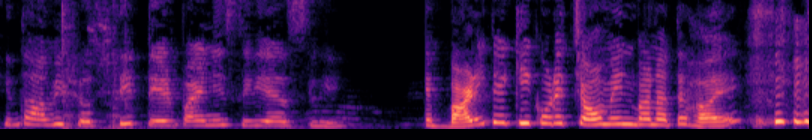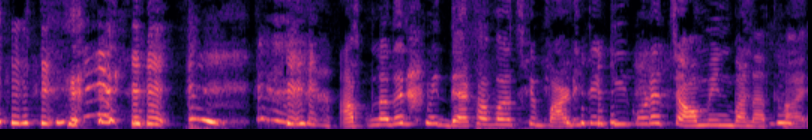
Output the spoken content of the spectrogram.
কিন্তু আমি সত্যি টের পাইনি, সিরিয়াসলি। বাড়িতে কি করে চাউমিন বানাতে হয়? আপনাদের আমি দেখাবো আজকে বাড়িতে কি করে চাউমিন বানাতে হয়।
